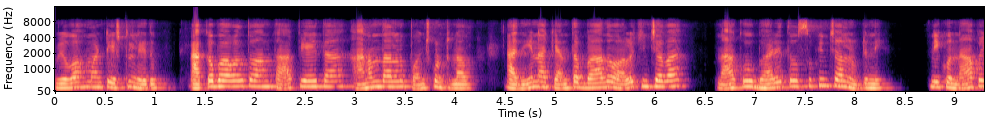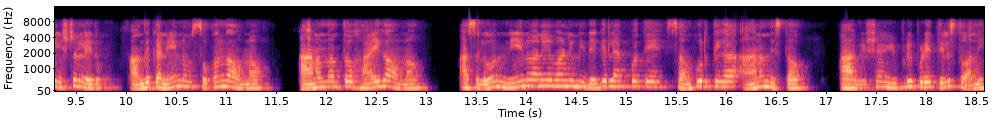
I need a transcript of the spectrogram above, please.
వివాహం అంటే ఇష్టం లేదు. అక్క బావలతో అంత ఆప్యాయత ఆనందాలను పంచుకుంటున్నావు. అది నాకెంత బాధో ఆలోచించావా? నాకు భార్యతో సుఖించాలని ఉంటుంది నీకు నాపై ఇష్టం లేదు. అందుకనే నువ్వు సుఖంగా ఉన్నావు. ఆనందంతో హాయిగా ఉన్నావు. అసలు నేను అనేవాడిని నీ దగ్గర లేకపోతే సంపూర్తిగా ఆనందిస్తావు. ఆ విషయం ఇప్పుడిప్పుడే తెలుస్తోంది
